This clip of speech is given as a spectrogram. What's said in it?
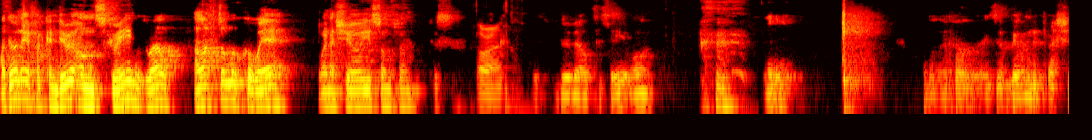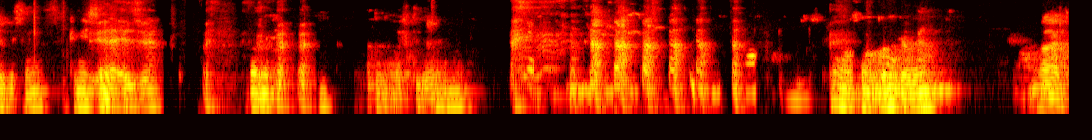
I don't know if I can do it on screen as well. I'll have to look away when I show you something because All right. you'll be able to see it, won't I? I don't know if I'll, it's a bit under pressure, this, isn't it? Can you see Yeah, it? it is, yeah. I don't know if, I don't know if to do it. Oh, that's not going to go in. Right.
